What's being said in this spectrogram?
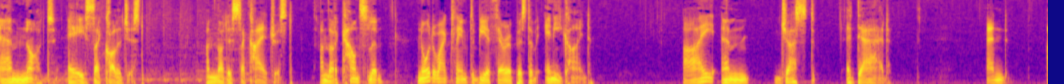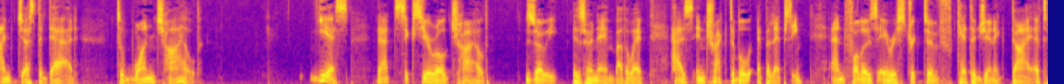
am not a psychologist. I'm not a psychiatrist. I'm not a counselor, nor do I claim to be a therapist of any kind. I am just a dad. And I'm just a dad to one child. Yes, that six year old child, Zoe is her name, by the way, has intractable epilepsy and follows a restrictive ketogenic diet.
